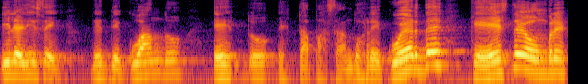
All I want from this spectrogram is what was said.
y le dice, ¿desde cuándo esto está pasando? Recuerde que este hombre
